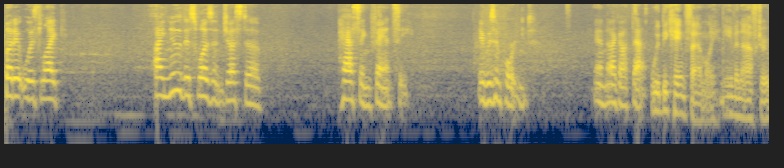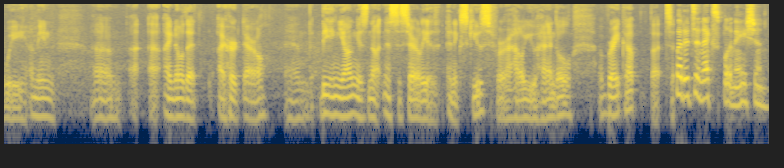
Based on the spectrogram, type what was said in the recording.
But it was like, I knew this wasn't just a passing fancy, it was important. And I got that. We became family even after we. I mean, um, I, I know that I hurt Daryl, and being young is not necessarily a, an excuse for how you handle a breakup, but uh, But it's an explanation.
